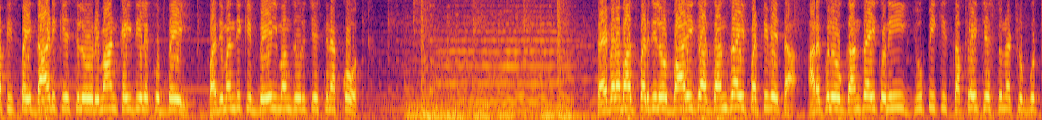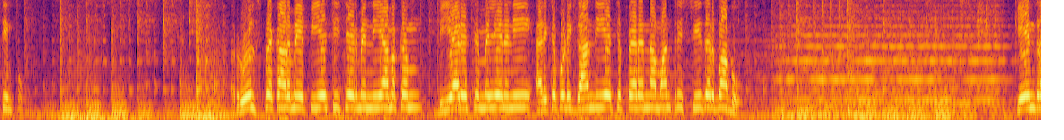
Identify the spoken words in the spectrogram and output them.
ఆఫీస్పై దాడి కేసులో రిమాండ్ ఖైదీలకు బెయిల్. పది మందికి బెయిల్ మంజూరు చేసిన కోర్టు. సైబరాబాద్ పరిధిలో భారీగా గంజాయి పట్టివేత. అరకులో గంజాయి కొని యూపీకి సప్లై చేస్తున్నట్లు గుర్తింపు. రూల్స్ ప్రకారమే పీఎస్సీ చైర్మన్ నియామకం బీఆర్ఎస్ ఎమ్మెల్యేనని అరికపొడి గాంధీయే చెప్పారన్న మంత్రి శ్రీధర్ బాబు. కేంద్ర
